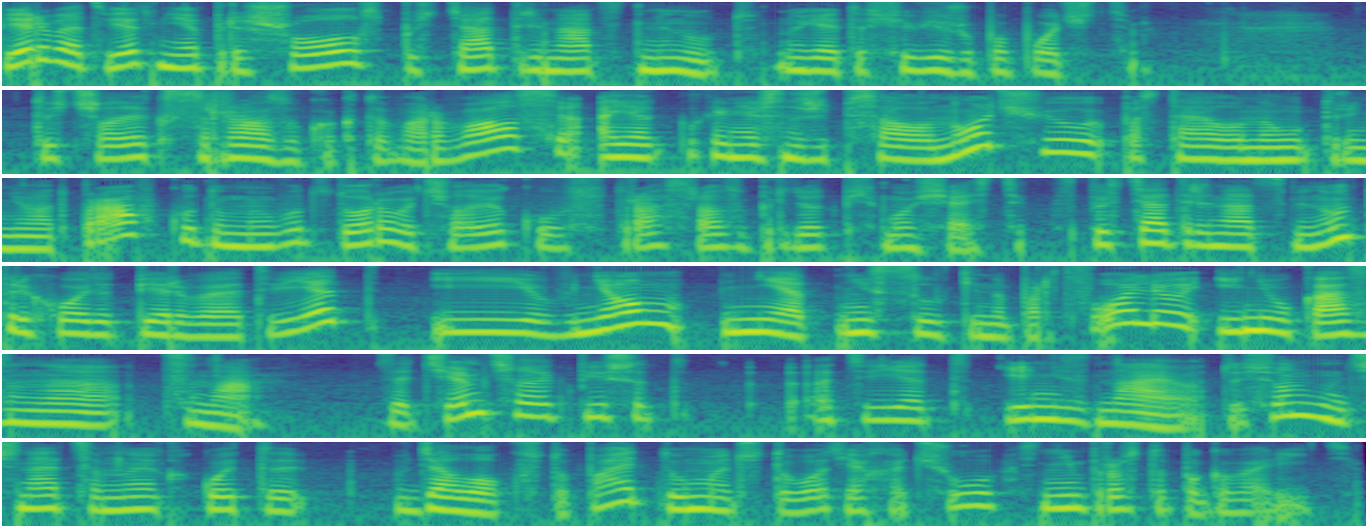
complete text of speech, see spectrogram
Первый ответ мне пришел спустя 13 минут. Ну, я это все вижу по почте. То есть человек сразу как-то ворвался. А я, конечно же, писала ночью, поставила на утреннюю отправку. Думаю, вот здорово, человеку с утра сразу придет письмо счастья. Спустя 13 минут приходит первый ответ, и в нем нет ни ссылки на портфолио и не указана цена. Зачем человек пишет ответ, я не знаю. То есть он начинает со мной какой-то в диалог вступать, думает, что вот я хочу с ним просто поговорить.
